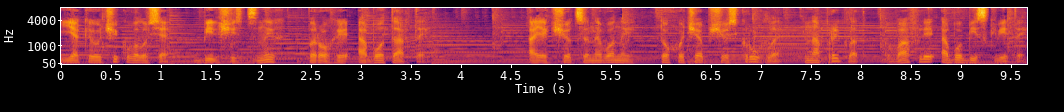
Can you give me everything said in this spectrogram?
як і очікувалося, більшість з них пироги або тарти. А якщо це не вони, то хоча б щось кругле, наприклад, вафлі або бісквіти.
